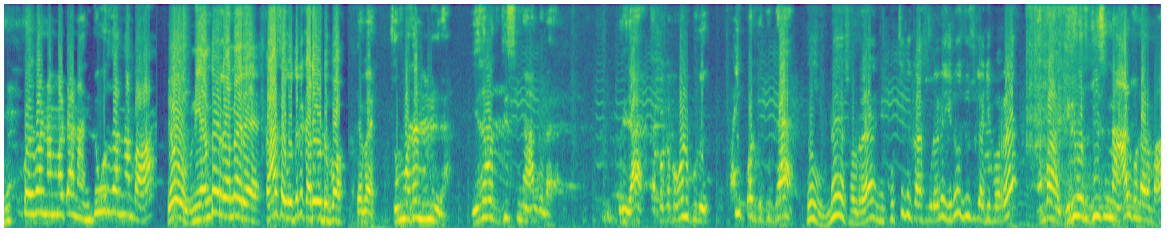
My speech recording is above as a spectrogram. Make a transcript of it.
முப்பது ரூபாய் நம்மட்டா நான் இந்த ஊருக்காரனாம்பா. யோ நீ எந்த ஊருக்கு அண்ணாரு காசை கொடுத்துட்டு கடையை விட்டு போ. ஏம்பா சும்மா தான் நின்னுக்கிறேன் இருபது ஆள் கொள்ள புரியுதா? கப்ப கப்ப கொண்டு கொடு. வாங்கி போட்டு கொடுத்துட்டேன் யோ என்ன சொல்ற? நீ குடிச்சதுக்கு காசு கொடுன்னு இருபது ஜூஸுக்கு அடி போடுற? ஏம்பா இருபது ஜூஸுக்கு நான் ஆள் கொண்டாடும்பா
